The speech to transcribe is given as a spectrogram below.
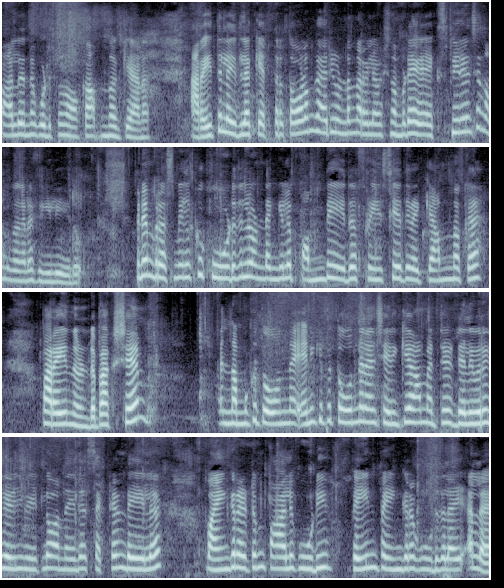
പാൽ തന്നെ കൊടുത്ത് നോക്കാം എന്നൊക്കെയാണ്. അറിയത്തില്ല ഇതിലൊക്കെ എത്രത്തോളം കാര്യം ഉണ്ടെന്ന് അറിയില്ല പക്ഷെ നമ്മുടെ എക്സ്പീരിയൻസ് നമുക്ക് അങ്ങനെ ഫീൽ ചെയ്തു. പിന്നെ ബ്രസ്റ്റ് മിൽക്ക് കൂടുതലുണ്ടെങ്കിൽ പമ്പ് ചെയ്ത് ഫ്രീസ് ചെയ്ത് വെക്കാം എന്നൊക്കെ പറയുന്നുണ്ട്. പക്ഷേ നമുക്ക് തോന്നുന്ന എനിക്കിപ്പോൾ തോന്നുന്നതെന്ന് വെച്ചാൽ എനിക്ക് ആ മറ്റേ ഡെലിവറി കഴിഞ്ഞ് വീട്ടിൽ വന്നതിന്റെ സെക്കൻഡ് ഡേയിൽ ഭയങ്കരമായിട്ടും പാൽ കൂടി പെയിൻ ഭയങ്കര കൂടുതലായി അല്ലേ?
